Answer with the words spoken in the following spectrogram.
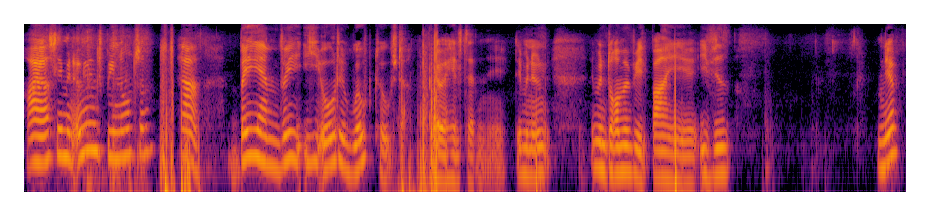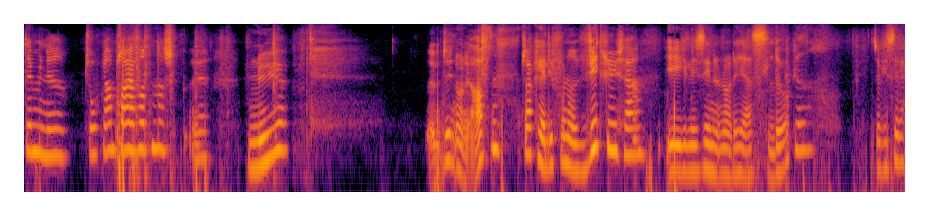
har jeg også lige min yndlingsbil nogensinde. Her, BMW i8 Roadcoaster. Coaster. Jeg vil helst have den. Øh, det er min, yndling, det er min drømmebil, bare i, i hvid. Men ja, det er mine to lamper. Så har jeg fået den her øh, nye. Øh, det er når det er aften. Så kan jeg lige få noget hvidt lys her. I kan lige se, når det her er slukket. Så kan I se det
